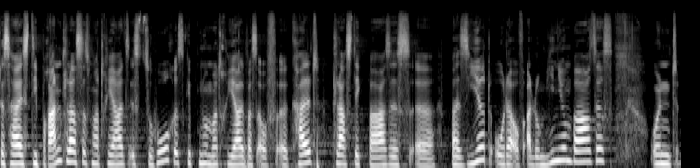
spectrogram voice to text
Das heißt, die Brandlast des Materials ist zu hoch. Es gibt nur Material, was auf äh, Kaltplastikbasis äh, basiert oder auf Aluminiumbasis. Und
